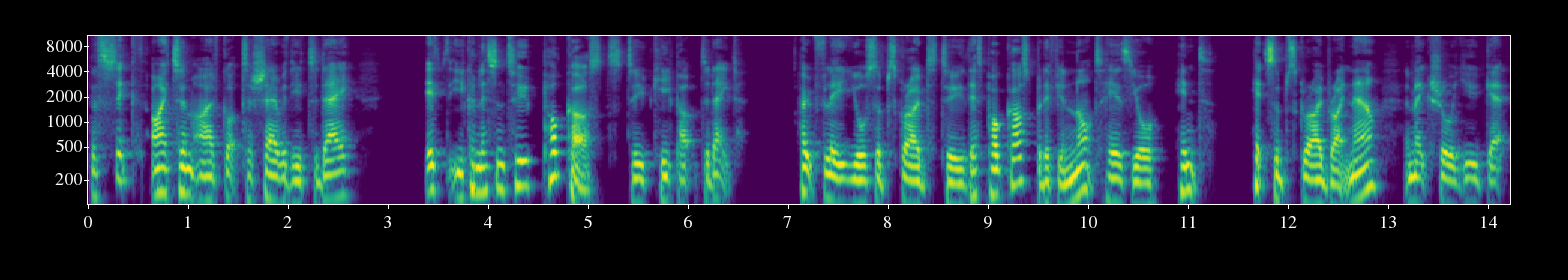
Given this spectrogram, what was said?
The sixth item I've got to share with you today is that you can listen to podcasts to keep up to date. Hopefully you're subscribed to this podcast, but if you're not, here's your hint. Hit subscribe right now and make sure you get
